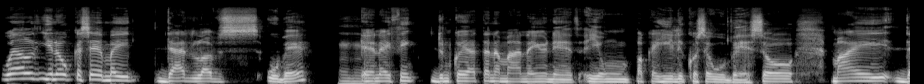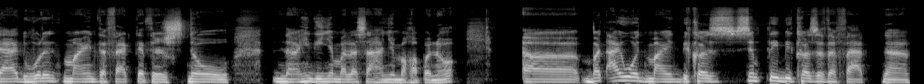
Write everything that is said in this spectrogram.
Well, you know, kasi my dad loves ube. Mhm. And I think dun ko yata naman na yun eh, yung pagkahilig ko sa ube. So, my dad wouldn't mind the fact that there's snow na hindi niya malasahan yung makapano. Uh, but I would mind because, simply because of the fact na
